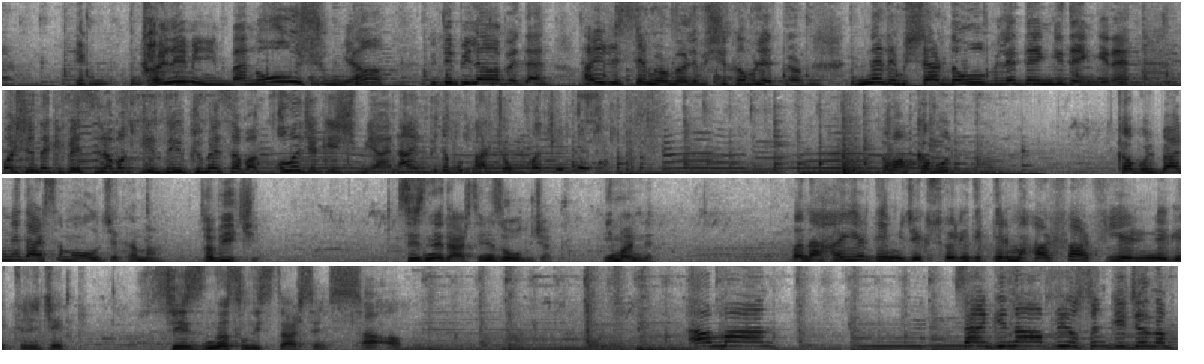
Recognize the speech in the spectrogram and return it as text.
Köle miyim ben? Ne oluşum ya? Bir de bila beden. Hayır istemiyorum öyle bir şey kabul etmiyorum. Ne demişler davul bile dengi dengine. Başındaki fesine bak girdiği kümese bak. Olacak iş mi yani? Hayır bir de bunlar çok fakir. Tamam kabul. Kabul ben ne dersem o olacak ama. Tabii ki. Siz ne derseniz o olacak. Değil mi anne? Bana hayır demeyecek. Söylediklerimi harfi harfi yerine getirecek. Siz nasıl isterseniz. Aa. Aman. Sanki ne yapıyorsun ki canım?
